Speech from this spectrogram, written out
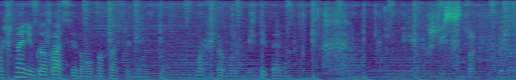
Most menjünk a kaszinóba, kaszinózni. Mostra volt, kiberak. Igen, most visszarakjuk bele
